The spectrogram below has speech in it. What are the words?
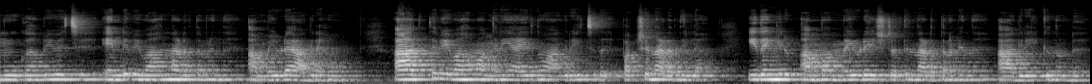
മൂകാമ്പി വെച്ച് എന്റെ വിവാഹം നടത്തണമെന്ന് അമ്മയുടെ ആഗ്രഹം. ആദ്യത്തെ വിവാഹം അങ്ങനെയായിരുന്നു ആഗ്രഹിച്ചത് പക്ഷെ നടന്നില്ല. ഇതെങ്കിലും അമ്മ അമ്മയുടെ ഇഷ്ടത്തിൽ നടത്തണമെന്ന് ആഗ്രഹിക്കുന്നുണ്ട്.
